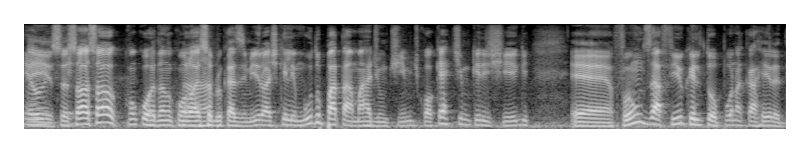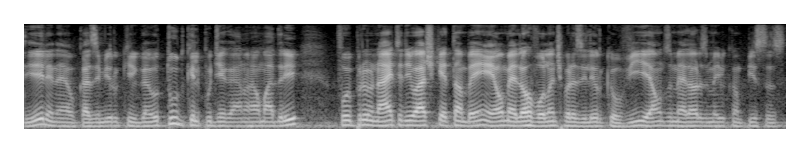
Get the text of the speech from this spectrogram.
É Eu- isso. Só, só concordando com o Aham. sobre o Casimiro, acho que ele muda o patamar de um time, de qualquer time que ele chegue. É, foi um desafio que ele topou na carreira dele, né? O Casimiro que ganhou tudo que ele podia ganhar no Real Madrid, foi pro United e eu acho que também é o melhor volante brasileiro que eu vi, é um dos melhores meio-campistas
